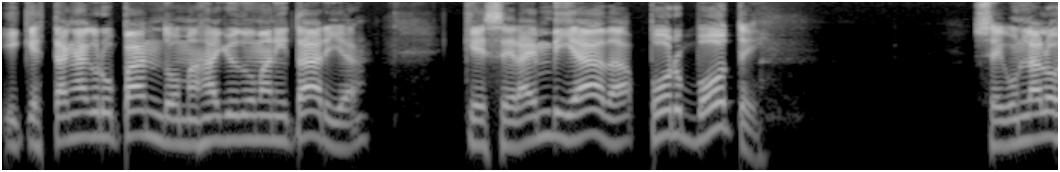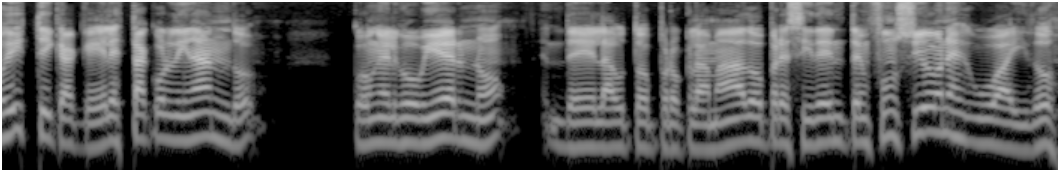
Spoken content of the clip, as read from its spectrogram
y que están agrupando más ayuda humanitaria que será enviada por bote, según la logística que él está coordinando con el gobierno del autoproclamado presidente en funciones, Guaidó.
